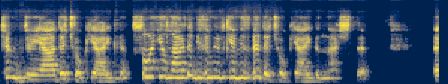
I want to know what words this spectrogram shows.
tüm dünyada çok yaygın. Son yıllarda bizim ülkemizde de çok yaygınlaştı. Ee,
